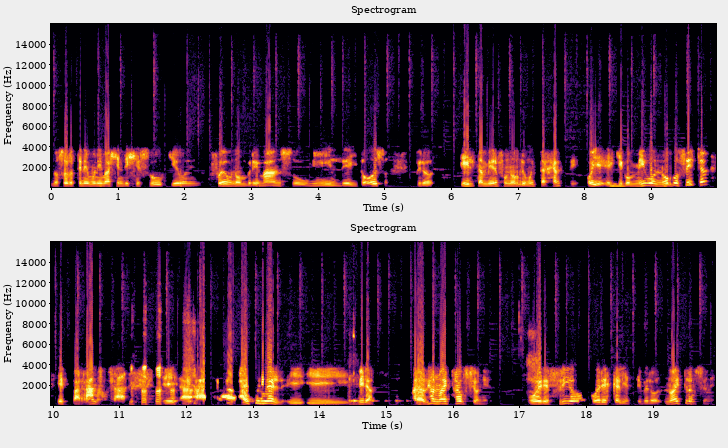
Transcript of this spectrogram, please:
nosotros tenemos una imagen de Jesús que fue un hombre manso, humilde y todo eso, pero él también fue un hombre muy tajante. Oye, el que mm. conmigo no cosecha es parrama, o sea, eh, a, a, ese nivel. Y, mira, para Dios no hay tres opciones. O eres frío o eres caliente, pero no hay tres opciones.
